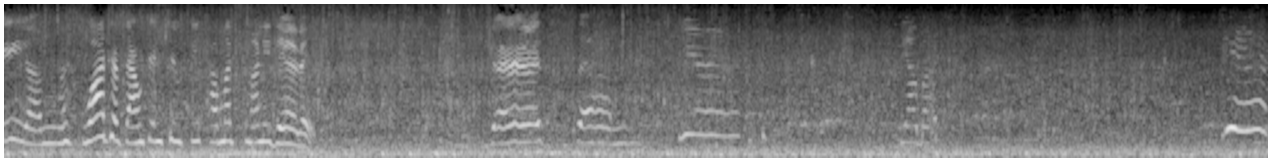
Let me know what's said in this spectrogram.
the um, water fountain to see how much money there is. There's um, here. Yeah, but here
